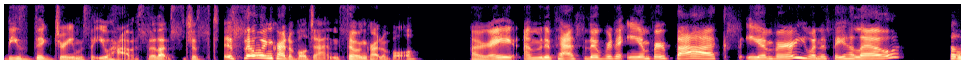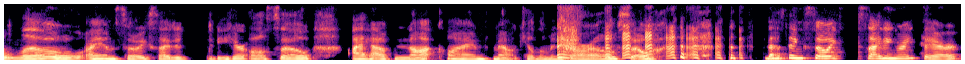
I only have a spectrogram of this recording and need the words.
these big dreams that you have. So that's just it's so incredible, Jen. So incredible. All right. I'm going to pass it over to Amber Fox. Amber, you want to say hello? Hello. I am so excited to be here also. I have not climbed Mount Kilimanjaro, so nothing so exciting right there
